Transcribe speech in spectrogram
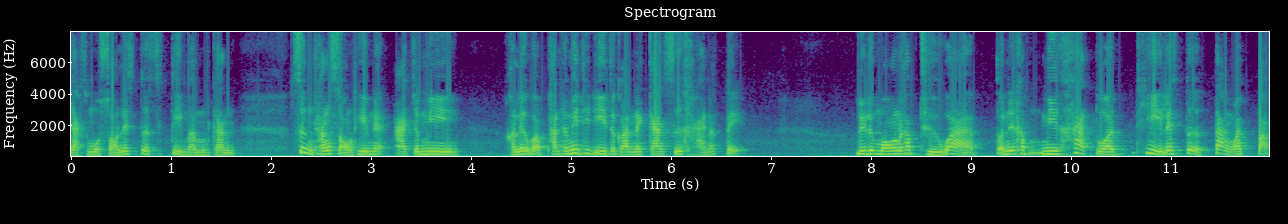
จากสโมสรเลสเตอร์ซิตี้มาเหมือนกัน ซึ่งทั้งสองทีมเนี่ยอาจจะมีเขาเรียกว่าพันธมิตรที่ดีต่อกันในการซื้อขายนักเตะลีเดมองนะครับถือว่าตอนนี้ครับมีค่าตัวที่เลสเตอร์ตั้งไว้ประ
